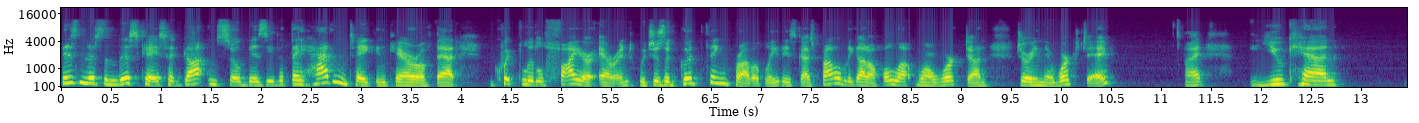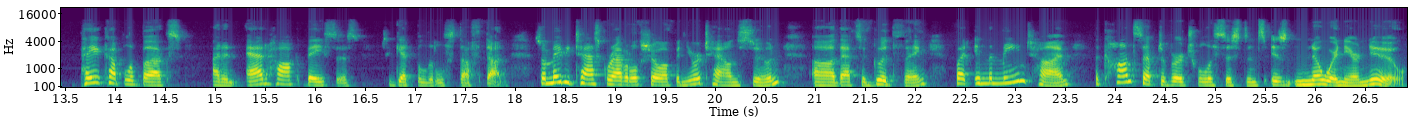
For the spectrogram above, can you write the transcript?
business in this case had gotten so busy that they hadn't taken care of that quick little fire errand, which is a good thing probably. These guys probably got a whole lot more work done during their workday. Right? You can pay a couple of bucks at an ad hoc basis to get the little stuff done. So maybe TaskRabbit will show up in your town soon. Uh, that's a good thing. But in the meantime, the concept of virtual assistants is nowhere near new.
